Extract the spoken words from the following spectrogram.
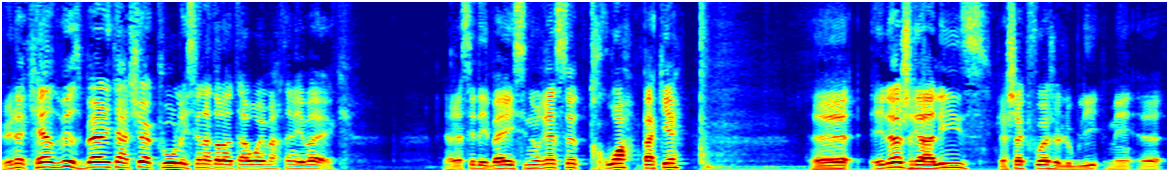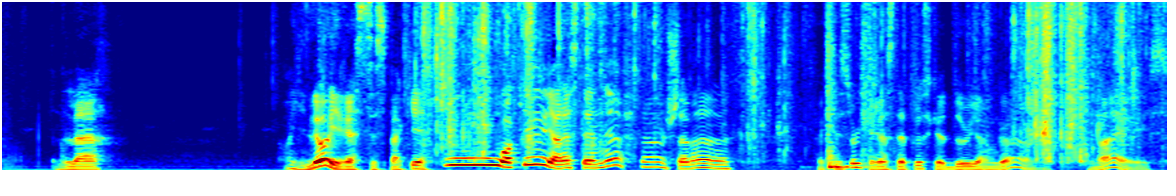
Une Canvas Barry Tachuk pour les sénateurs d'Ottawa et Martin Lévesque. Il a resté des bases. Il nous reste trois paquets. Et là, je réalise qu'à chaque fois, je l'oublie, mais là. Oh, il- là, il reste 6 paquets. Ouh, ok, il en restait 9, hein, là. Fait que c'est sûr qu'il restait plus que 2 Young Guns. Nice.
